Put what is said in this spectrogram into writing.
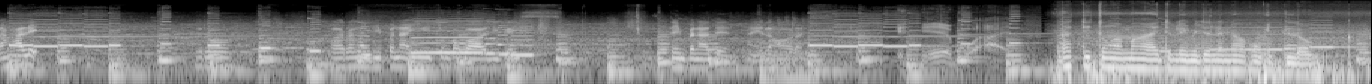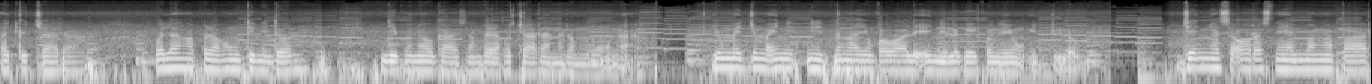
tanghali. Pero parang hindi pa nainit yung kawali guys. Time pa natin ng ilang oras. At dito nga mga idol ay may dala na akong itlog at kutsara. Wala nga pala akong tinidor. Hindi pa nahugasan kaya kutsara na lang muna. Yung medyo mainit-init na nga yung kawali ay nilagay ko na yung itlog. Diyan nga sa oras na yan mga par,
